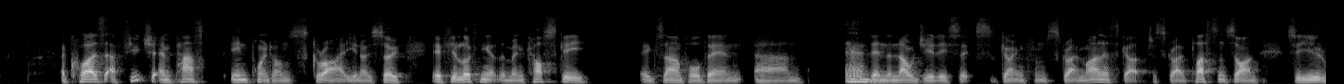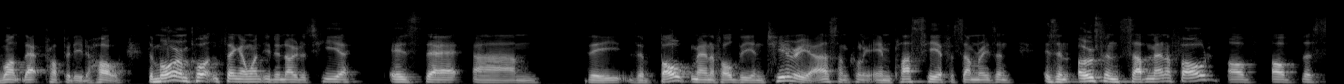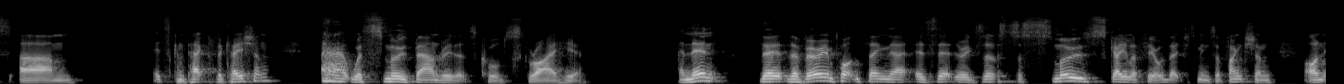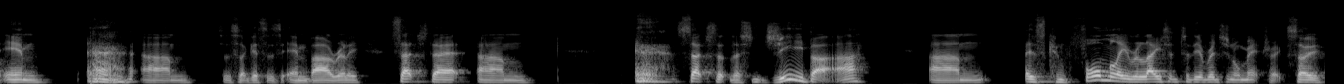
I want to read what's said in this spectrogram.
acquires a future and past endpoint on scri. You know, so if you're looking at the Minkowski example, then um, then the null geodesics going from scri minus go up to scri plus and so on. So you'd want that property to hold. The more important thing I want you to notice here is that um, the, the bulk manifold, the interior, so I'm calling it M plus here for some reason, is an open submanifold of, of this, um, its compactification with smooth boundary that's called scri here. And then the, the very important thing that is that there exists a smooth scalar field, that just means a function on M, um, so this I guess is M bar really, such that um, such that this G bar um, is conformally related to the original metric. So,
